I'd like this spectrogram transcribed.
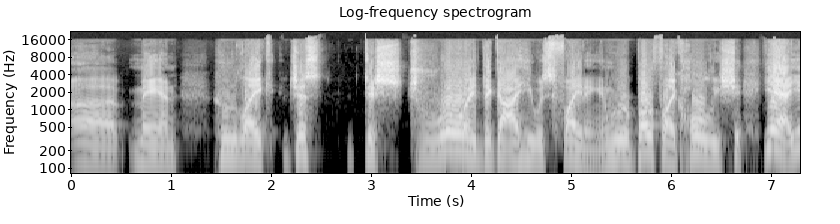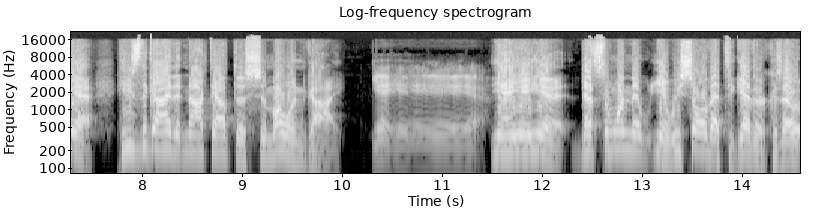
uh man who like just destroyed the guy he was fighting and we were both like holy shit. Yeah, yeah. He's the guy that knocked out the Samoan guy. Yeah, yeah, yeah, yeah, yeah. Yeah, yeah, yeah. That's the one that yeah, we saw that together cuz I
